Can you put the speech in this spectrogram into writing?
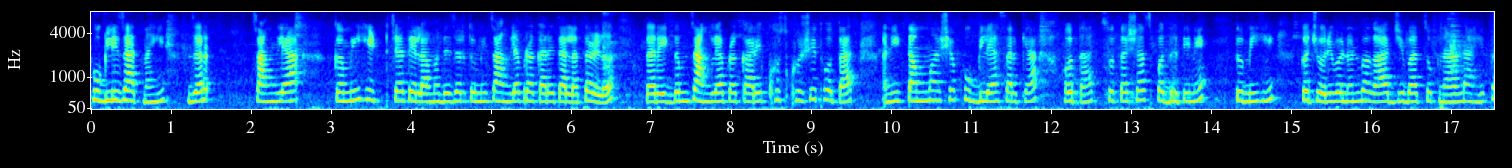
फुगली जात नाही. जर चांगल्या कमी हिटच्या तेलामध्ये जर तुम्ही चांगल्या प्रकारे त्याला तळलं तर एकदम चांगल्या प्रकारे खुसखुशीत होतात आणि टम्म अशा फुगल्यासारख्या होतात. सो तशाच पद्धतीने तुम्ही ही कचोरी बनवून बघा. अजिबात चुकणार नाहीत.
